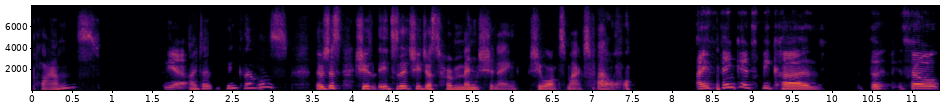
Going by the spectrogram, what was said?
plans. Yeah, I don't think there was. There was just she It's literally just her mentioning she wants Maxwell. I think it's because the so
